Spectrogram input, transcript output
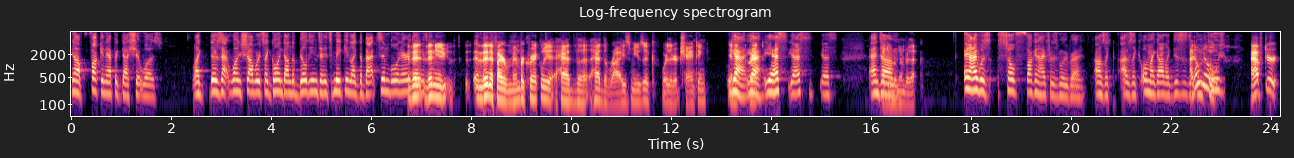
you know how fucking epic that shit was. Like there's that one shot where it's like going down the buildings and it's making like the bat symbol and And everything. then, then you, and then if I remember correctly, it had the had the rise music where they're chanting. yeah, yeah, yes, yes, yes. And I um, remember that. and I was so fucking hyped for this movie, Brad. I was like, I was like, oh my god, like this is the I don't know. After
